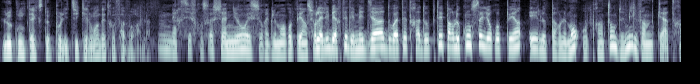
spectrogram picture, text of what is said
le contexte politique est loin d'être favorable. Merci François Chagnot et ce règlement européen sur la liberté des médias doit être adopté par le Conseil européen et le Parlement au printemps 2024.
